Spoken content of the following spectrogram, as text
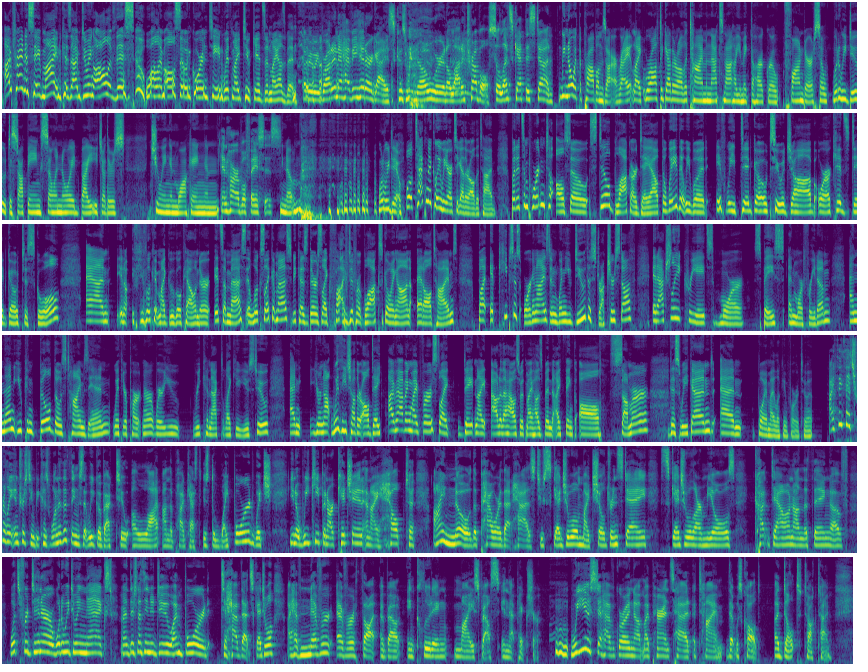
I'm trying to save mine because I'm doing all of this while I'm also in quarantine with my two kids and my husband. I mean, we brought in a heavy hitter, guys, because we know we're in a lot of trouble. So let's get this done. We know what the problems are, right? Like we're all together all the time, and that's not how you make the heart grow fonder. So, what do we do to stop being so annoyed by each other's chewing and walking and And horrible faces. you know what do we do Well, technically, we are together all the time, but it's important to also still block our day out the way that we would if we did go to a job or our kids did go to school. And, you know, if you look at my Google Calendar, it's a mess. It looks like a mess because there's like five different blocks going on at all times, but it keeps us organized. And when you do the structure stuff, it actually creates more space and more freedom. And then you can build those times in with your partner where you reconnect like you used to and you're not with each other all day. I'm having my first like date night out of the house with my husband, I think all summer this weekend. And boy, am I looking forward to it. I think that's really interesting because one of the things that we go back to a lot on the podcast is the whiteboard, which, you know, we keep in our kitchen and I help to, I know the power that has to schedule my children's day, schedule our meals, cut down on the thing of what's for dinner? What are we doing next? Uh, there's nothing to do. I'm bored to have that schedule. I have never ever thought about including my spouse in that picture. we used to have growing up, my parents had a time that was called adult talk time.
